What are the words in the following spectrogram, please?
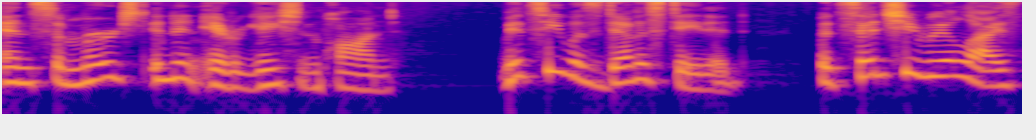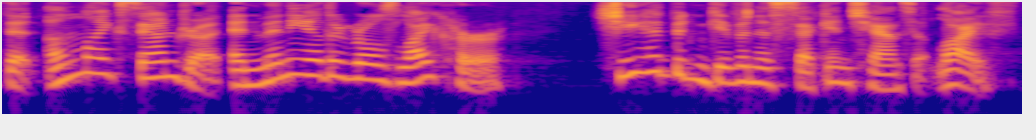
and submerged in an irrigation pond. Midsi was devastated, but said she realized that unlike Sandra and many other girls like her, she had been given a second chance at life.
